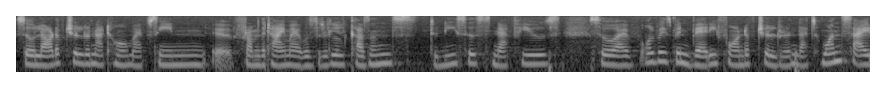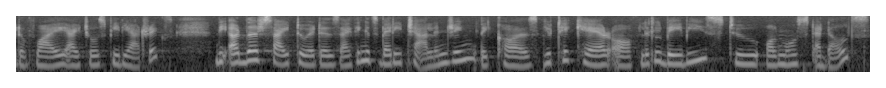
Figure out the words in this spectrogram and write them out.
so a lot of children at home I've seen uh, from the time I was little cousins to nieces, nephews. So I've always been very fond of children. That's one side of why I chose pediatrics. The other side to it is I think it's very challenging because you take care of little babies to almost adults.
